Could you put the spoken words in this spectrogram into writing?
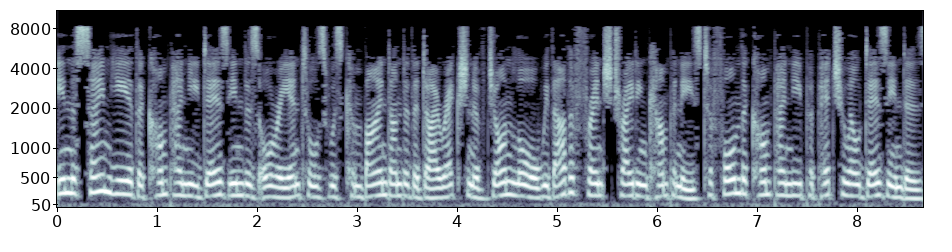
In the same year the Compagnie des Indes Orientales was combined under the direction of John Law with other French trading companies to form the Compagnie Perpetuelle des Indes.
